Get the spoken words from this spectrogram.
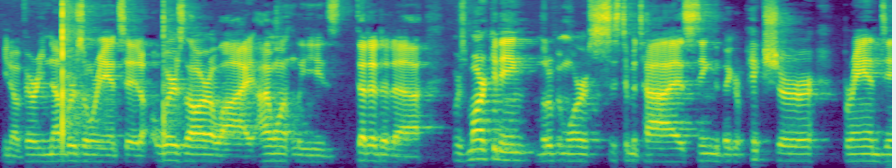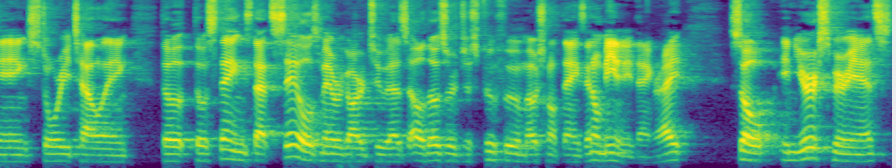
you know very numbers oriented where's the roi i want leads. Da da da da whereas marketing a little bit more systematized seeing the bigger picture branding storytelling the, those things that sales may regard to as, oh, those are just foo foo emotional things. They don't mean anything, right? So, in your experience,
